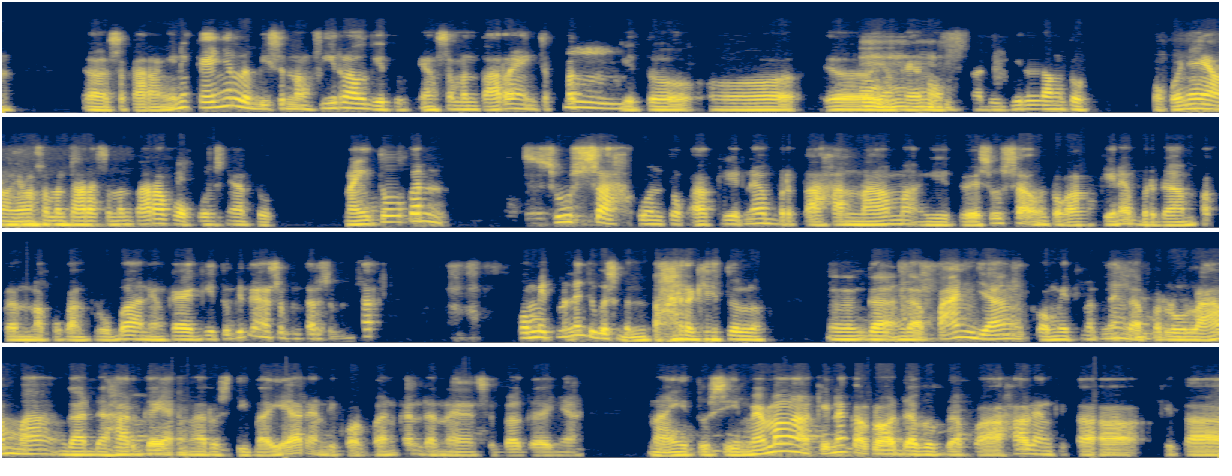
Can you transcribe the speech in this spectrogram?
uh, sekarang ini kayaknya lebih senang viral gitu, yang sementara yang cepat hmm. gitu, uh, uh, hmm. yang kayak tadi bilang tuh, pokoknya yang yang sementara sementara fokusnya tuh. Nah itu kan susah untuk akhirnya bertahan lama gitu ya. Susah untuk akhirnya berdampak dan melakukan perubahan yang kayak gitu. Gitu yang sebentar-sebentar komitmennya juga sebentar gitu loh. Nggak nggak panjang komitmennya nggak perlu lama nggak ada harga yang harus dibayar yang dikorbankan dan lain sebagainya. Nah itu sih. Memang akhirnya kalau ada beberapa hal yang kita kita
